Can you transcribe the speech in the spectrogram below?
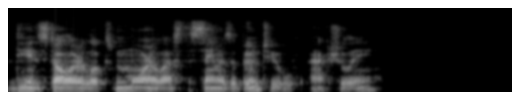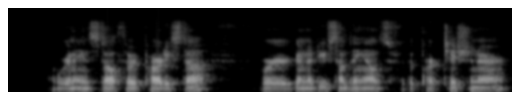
The installer looks more or less the same as Ubuntu, actually. We're going to install third-party stuff. We're going to do something else for the partitioner.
